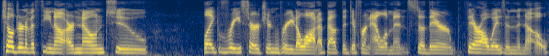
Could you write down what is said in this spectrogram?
children of Athena are known to like research and read a lot about the different elements so they're they're always in the know.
